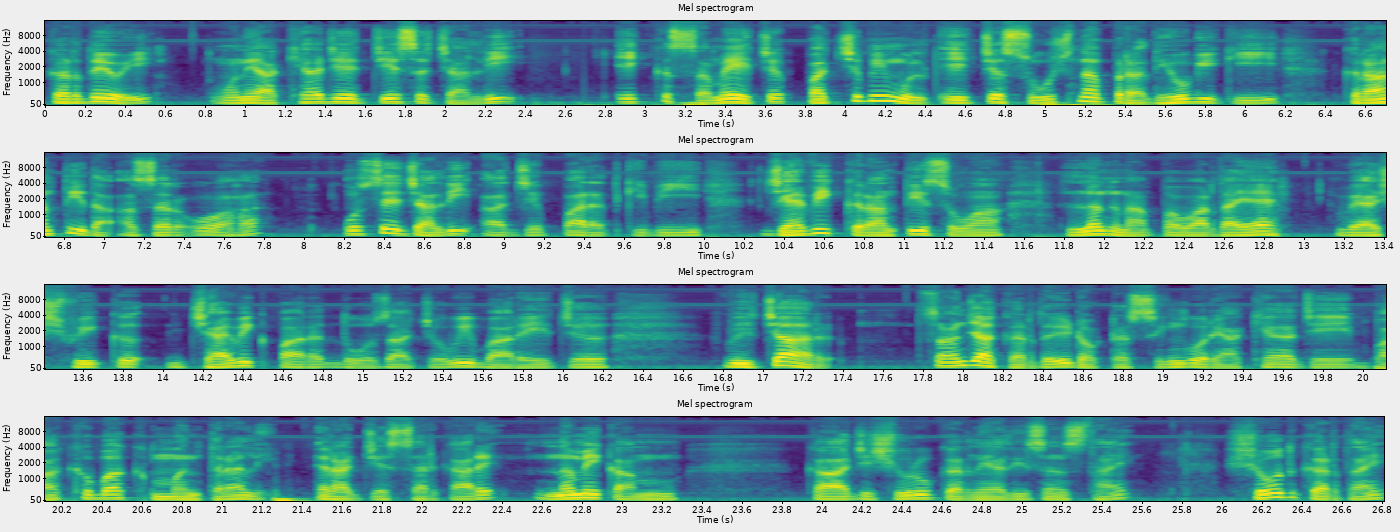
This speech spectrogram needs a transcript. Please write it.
ਕਰਦੇ ਹੋਏ ਉਹਨੇ ਆਖਿਆ ਜੇ ਜਿਸ ਚਾਲੀ ਇੱਕ ਸਮੇਂ 'ਚ ਪੱਛਮੀ ਮੁਲਕ ਵਿੱਚ ਸੂਚਨਾ ਪ੍ਰੌਦਯੋਗਿਕੀ ਕ੍ਰਾਂਤੀ ਦਾ ਅਸਰ ਹੋਆ ਉਸੇ ਚਾਲੀ ਅੱਜ ਭਾਰਤ ਕੀ ਵੀ ਜੈਵਿਕ ਕ੍ਰਾਂਤੀ ਸੁਆ ਲੰਘਣਾ ਪਵਰਦਾ ਹੈ। ਵੈਸ਼ਵਿਕ ਜੈਵਿਕ ਭਾਰਤ 2024 ਬਾਰੇ 'ਚ ਵਿਚਾਰ ਸਾਂਝਾ ਕਰਦੇ ਹੋਏ ਡਾਕਟਰ ਸਿੰਘ ਹੋਰੇ ਆਖਿਆ ਜੇ ਵੱਖ-ਵੱਖ ਮੰਤਰਾਲੇ, ਰਾਜ ਸਰਕਾਰੇ ਨਵੇਂ ਕੰਮ काज शुरू करने आह्ली संस्थाएं शोधकर्ताएं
